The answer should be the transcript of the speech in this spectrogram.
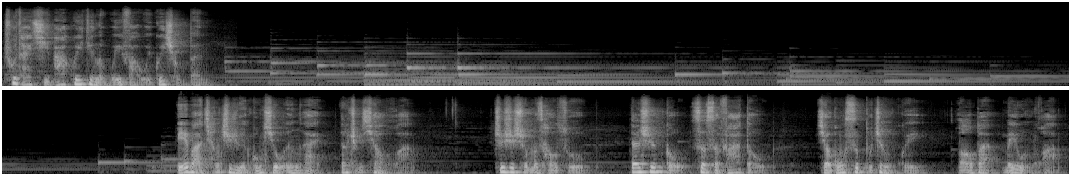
出台奇葩规定的违法违规成本。别把强制员工秀恩爱当成笑话，这是什么操作？单身狗瑟瑟发抖，小公司不正规。老板没文化，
